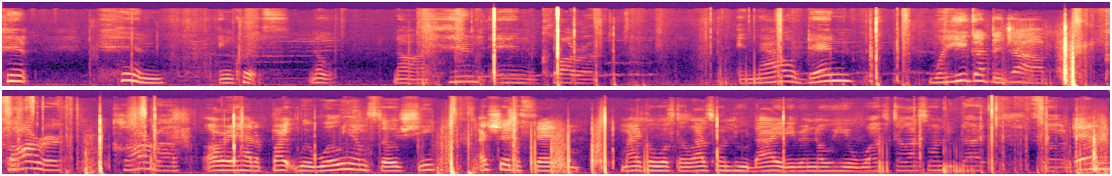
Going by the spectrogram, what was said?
him him and Chris. No. Nah, him and Clara. And now then when he got the job, Clara Clara already had a fight with William, so she I should have said Michael was the last one who died, even though he was the last one who died. Then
